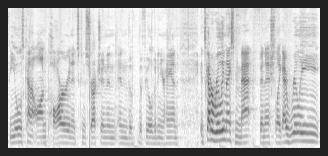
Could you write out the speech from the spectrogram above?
feels kind of on par in its construction and, and the, the feel of it in your hand. It's got a really nice matte finish. Like I really,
